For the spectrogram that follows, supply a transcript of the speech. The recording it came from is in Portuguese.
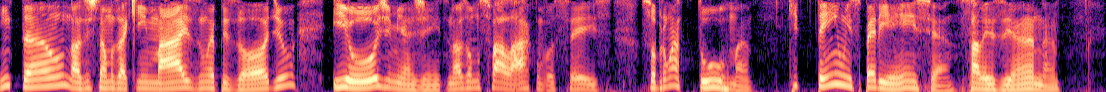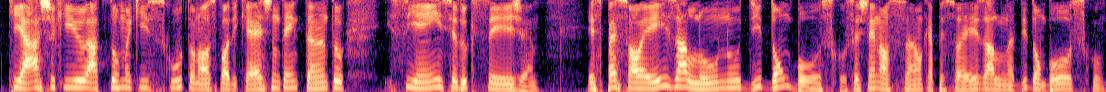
Então, nós estamos aqui em mais um episódio e hoje, minha gente, nós vamos falar com vocês sobre uma turma que tem uma experiência salesiana que acho que a turma que escuta o nosso podcast não tem tanto ciência do que seja. Esse pessoal é ex-aluno de Dom Bosco. Vocês têm noção que a pessoa é ex-aluna de Dom Bosco?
